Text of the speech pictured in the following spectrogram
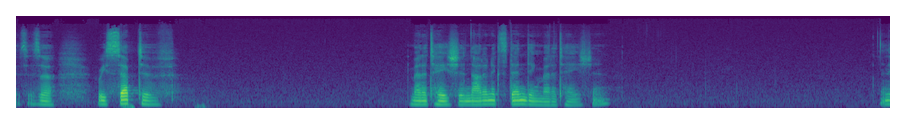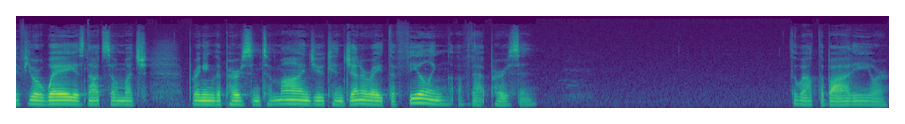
This is a receptive meditation, not an extending meditation. And if your way is not so much bringing the person to mind, you can generate the feeling of that person throughout the body, or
